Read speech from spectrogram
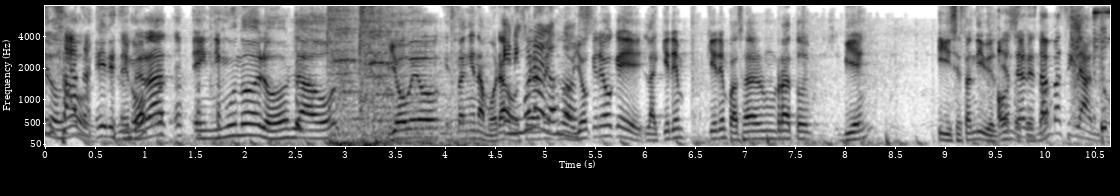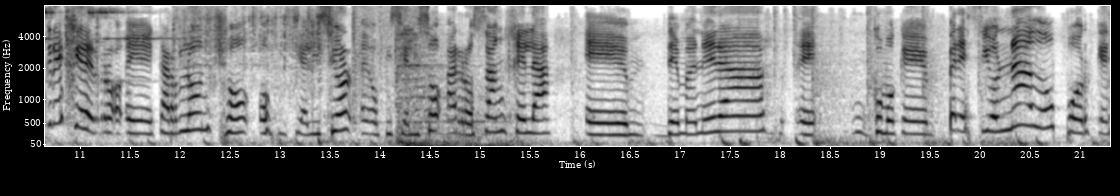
eres los dos. eres, en ¿no? verdad, en ninguno de los dos lados yo veo que están enamorados. En ninguno de los no, dos. Yo creo que la quieren, quieren pasar un rato bien y se están divirtiendo. O sea, te pues, están ¿no? vacilando. ¿Tú crees que Ro- eh, Carloncho oficializó, eh, oficializó a Rosángela eh, de manera eh, como que presionado porque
